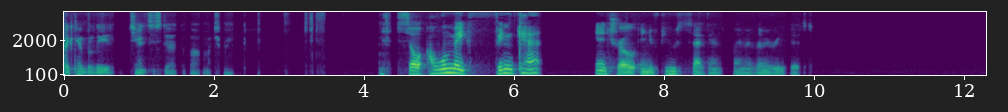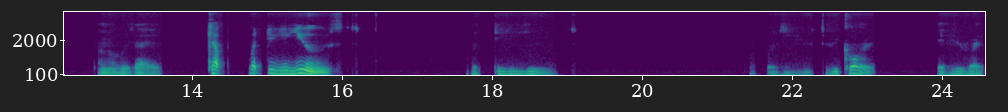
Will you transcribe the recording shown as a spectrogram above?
I can't believe the chance is still at the bottom of my screen. So I will make FinCat intro in a few seconds. Wait a minute, let me read this. Don't know who that is. Kelp, what do you use? What do you use? What do you use to record? If you right,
